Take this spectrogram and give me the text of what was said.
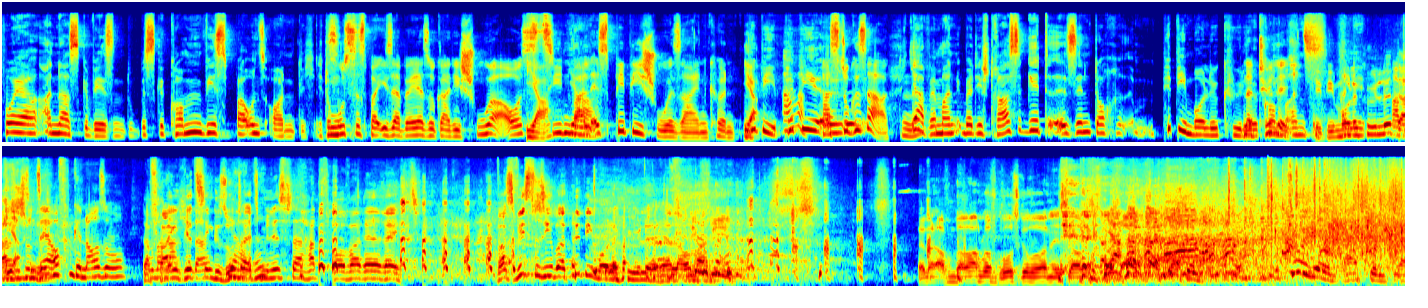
vorher anders gewesen. Du bist gekommen, wie es bei uns ordentlich ist. Du musstest bei Isabel ja sogar die Schuhe ausziehen, ja. weil ja. es Pipi-Schuhe sein könnten. Ja. Pipi, Pipi ah, hast du gesagt. Ne? Ja, wenn man über die Straße geht, äh, sind doch ähm, Pipi-Moleküle. Natürlich. Pipi-Moleküle. Da ich schon sehr offen genauso. Da frage ich jetzt den Gesundheitsminister, ja, ne? hat Frau Varell recht? Was wissen Sie über Pipi-Moleküle, Herr Laumann? wenn man auf dem Bauernhof groß geworden ist, glaube ich. Entschuldigung. Ja, stimmt. Ja.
